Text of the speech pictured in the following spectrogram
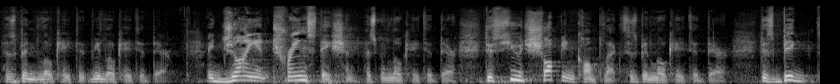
has been located, relocated there. A giant train station has been located there. This huge shopping complex has been located there. This big,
